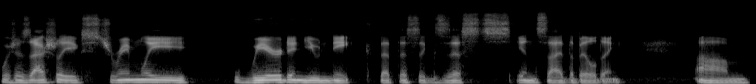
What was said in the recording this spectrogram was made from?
which is actually extremely weird and unique that this exists inside the building. Um,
